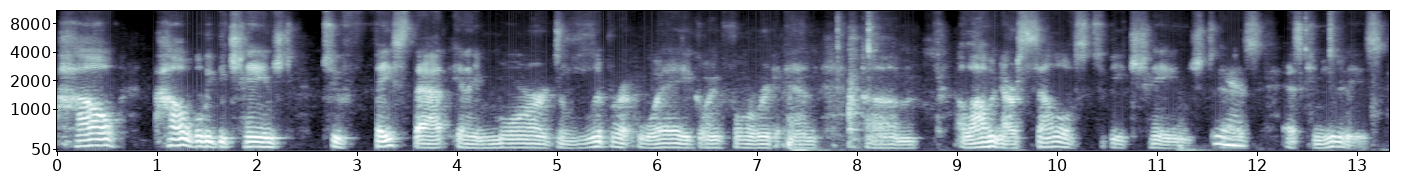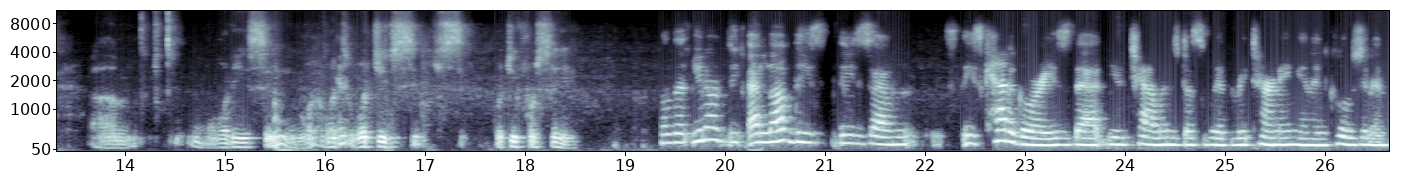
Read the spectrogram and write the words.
how how will we be changed to face that in a more deliberate way going forward and um, allowing ourselves to be changed as as communities um, what are you seeing what, what, what do you see what do you foresee? Well the, you know the, i love these these um, these categories that you challenged us with returning and inclusion and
